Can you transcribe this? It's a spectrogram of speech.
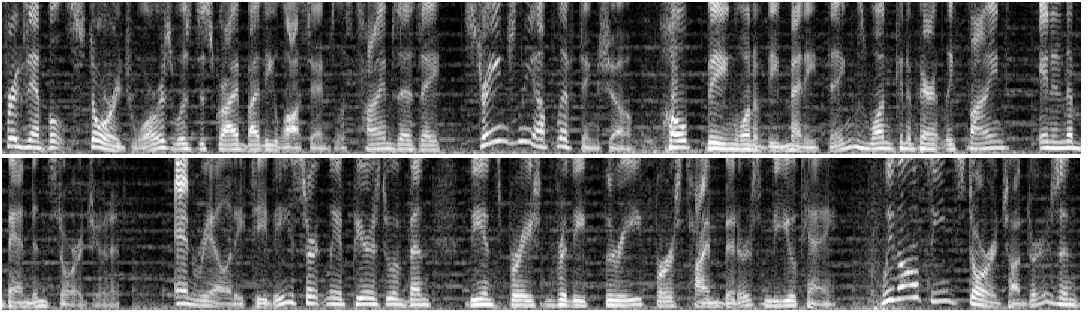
For example, Storage Wars was described by the Los Angeles Times as a strangely uplifting show, hope being one of the many things one can apparently find in an abandoned storage unit. And reality TV certainly appears to have been the inspiration for the three first-time bidders from the UK, We've all seen Storage Hunters and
